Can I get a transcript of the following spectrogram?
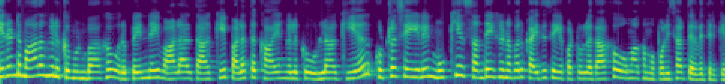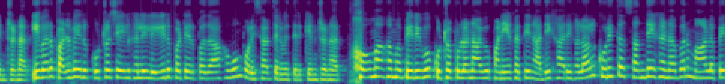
இரண்டு மாதங்களுக்கு முன்பாக ஒரு பெண்ணை வாளால் தாக்கி பலத்த காயங்களுக்கு உள்ளாக்கிய குற்ற செயலின் முக்கிய சந்தேக நபர் கைது செய்யப்பட்டுள்ளதாக ஓமாகம போலீசார் தெரிவித்திருக்கின்றனர். இவர் பல்வேறு குற்ற செயல்களில் ஈடுபட்டிருப்பதாகவும் போலீசார் தெரிவித்திருக்கின்றனர். ஹோமாகம பிரிவு குற்றப்புலனாய்வு பணியகத்தின் அதிகாரிகளால் குறித்த சந்தேக நபர் மாலப்பை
